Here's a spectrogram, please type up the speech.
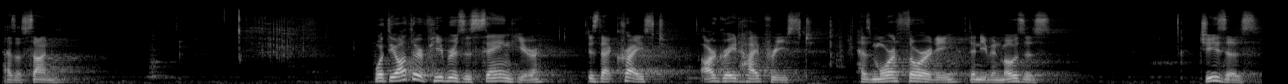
as a son. What the author of Hebrews is saying here is that Christ, our great high priest, has more authority than even Moses. Jesus,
